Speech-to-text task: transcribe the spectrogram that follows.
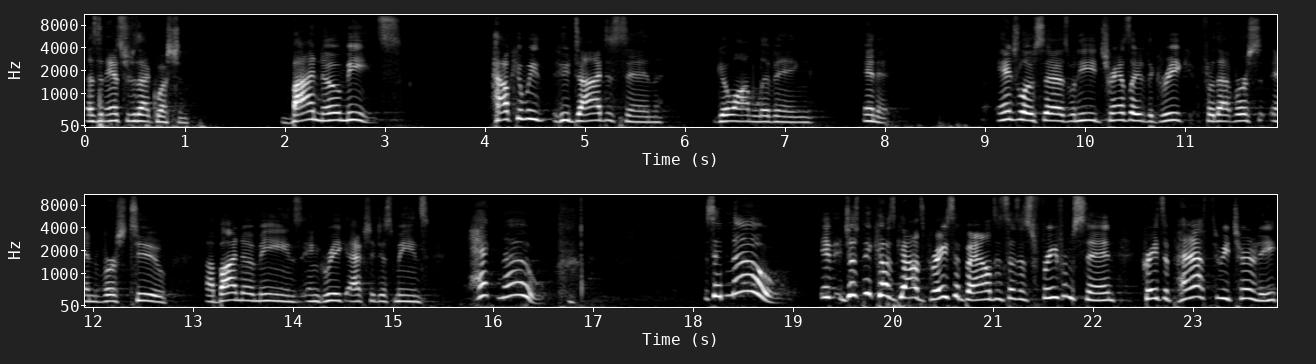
as an answer to that question By no means. How can we who died to sin go on living in it? Angelo says when he translated the Greek for that verse in verse 2, uh, by no means in Greek actually just means heck no. he said, no. If, just because God's grace abounds and says it's free from sin, creates a path to eternity,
